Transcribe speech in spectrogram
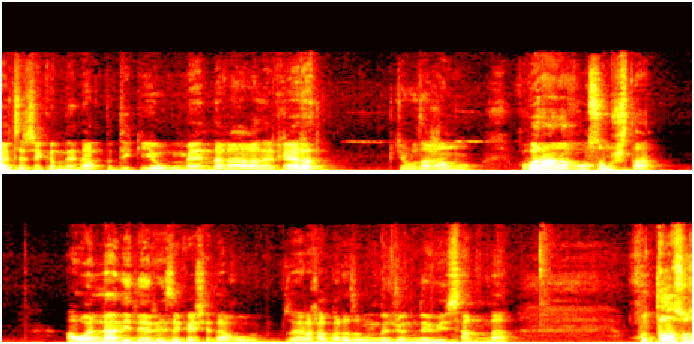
کلچر چې کوم دی دا په دې کې یو مین دغه غیرت یو دغه مو خو برانه خو سم شته او الله دې لري ځکه چې دا خو زره خبره زمونږ د ژوند وی سم ده خو تاسو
